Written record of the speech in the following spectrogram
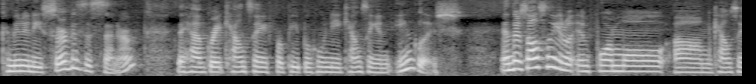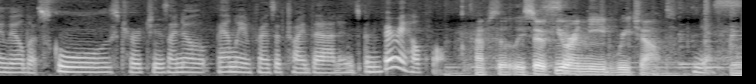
Community Services Center. They have great counseling for people who need counseling in English. And there's also, you know, informal um, counseling available at schools, churches. I know family and friends have tried that, and it's been very helpful. Absolutely. So if so, you are in need, reach out. Yes.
